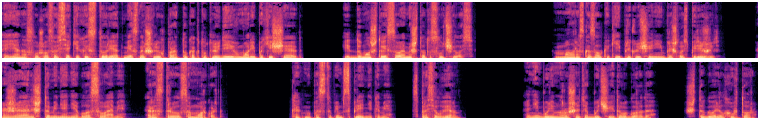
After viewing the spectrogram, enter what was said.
Я наслушался всяких историй от местных шлюх про то, как тут людей в море похищают, и думал, что и с вами что-то случилось. Мал рассказал, какие приключения им пришлось пережить. «Жаль, что меня не было с вами», — расстроился Морквард. «Как мы поступим с пленниками?» — спросил Верн. «Не будем нарушать обычаи этого города. Что говорил Хуфтор?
